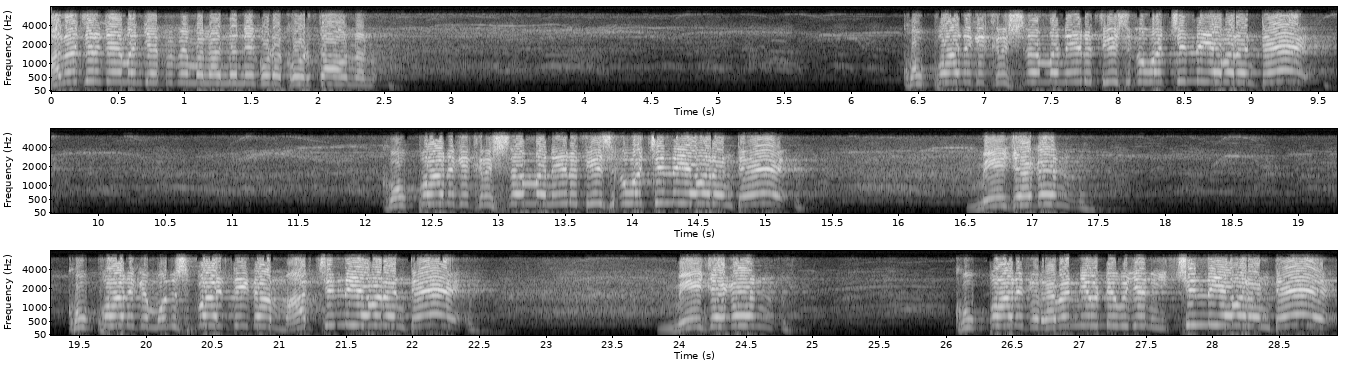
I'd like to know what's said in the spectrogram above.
ఆలోచన చేయమని చెప్పి మిమ్మల్ని అందరినీ కూడా కోరుతా ఉన్నాను. కుప్పానికి కృష్ణమ్మ నీరు తీసుకువచ్చింది ఎవరంటే? కుప్పానికి కృష్ణమ్మ నీరు తీసుకువచ్చింది ఎవరంటే? మీ జగన్. కుప్పానికి మున్సిపాలిటీగా మార్చింది ఎవరంటే? మీ జగన్. కుప్పానికి రెవెన్యూ డివిజన్ ఇచ్చింది ఎవరంటే?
